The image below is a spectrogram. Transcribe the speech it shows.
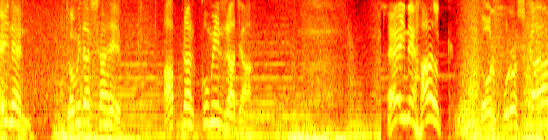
এই নেন, জমিদার সাহেব, আপনার কুমির রাজা। এই নে হাল্ক, তোর পুরস্কার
